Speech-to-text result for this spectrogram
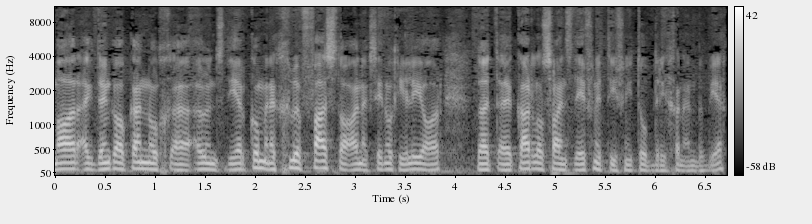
maar ek dink daar kan nog uh, ouens deurkom en ek glo vas daaraan. Ek sê nog hele jaar dat uh, Carlos Sainz definitief in die top 3 gaan inbeweeg.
